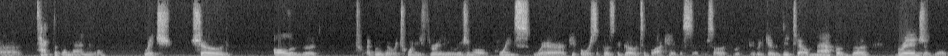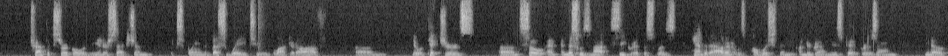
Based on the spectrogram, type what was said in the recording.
uh, tactical manual, which showed all of the I believe there were 23 original points where people were supposed to go to blockade the city. So it would, it would give a detailed map of the bridge, of the traffic circle, of the intersection, explain the best way to block it off. Um, there were pictures. Um, so, and, and this was not secret. This was handed out and it was published in underground newspapers. And, you know,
